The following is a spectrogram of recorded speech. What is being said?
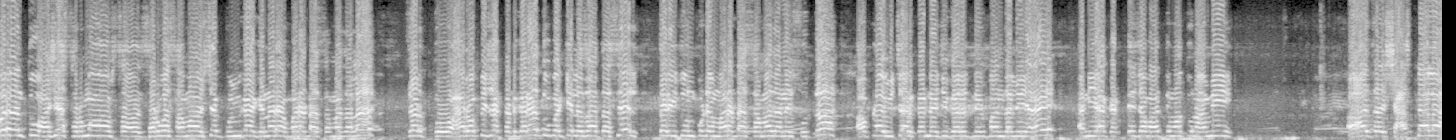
परंतु अशा सर्व सर्वसमावेशक भूमिका घेणाऱ्या मराठा समाजाला जर तो आरोपीच्या कटघऱ्यात उभं केलं जात असेल तर इथून पुढे मराठा समाजाने सुद्धा आपला विचार करण्याची गरज निर्माण झाली आहे. आणि या घटनेच्या माध्यमातून आम्ही आज शासनाला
